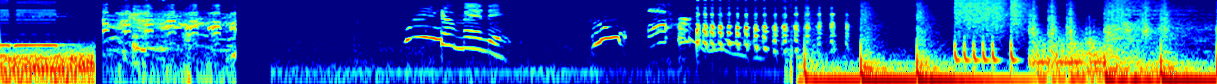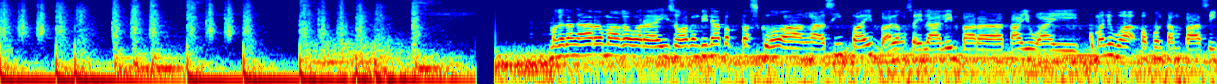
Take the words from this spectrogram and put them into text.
Hee hee! Magandang araw mga kawaray. So habang binabaktas ko ang ah, C5 along sa ilalim para tayo ay kumaliwa papuntang Pasig.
